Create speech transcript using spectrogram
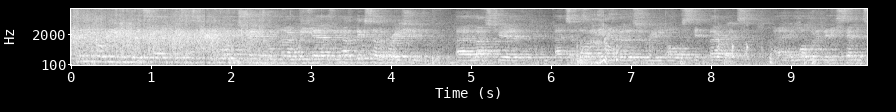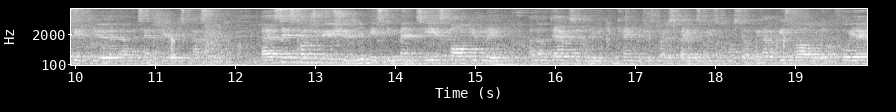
As anybody who was uh, visiting the Exchange will know, we, uh, we had a big celebration uh, last year to mark the anniversary of Syd Barrett uh, in what would have been his 70th year and the 10th year of his passing. Uh, Syd's contribution is immense. He is arguably and undoubtedly Cambridge's most famous musical self. We have a piece of artwork in the foyer.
